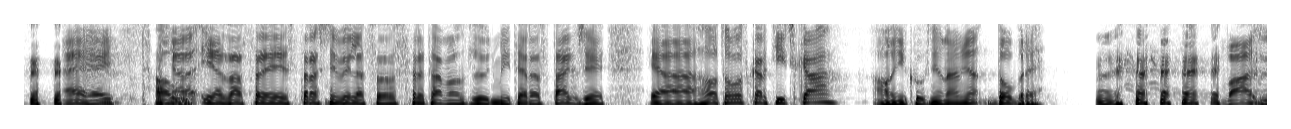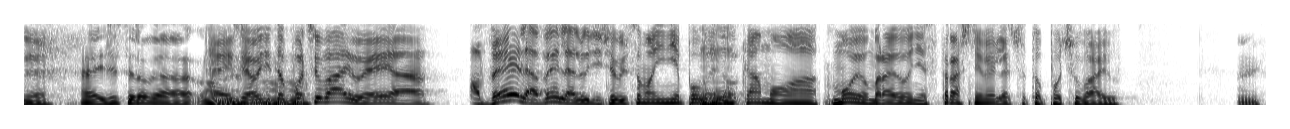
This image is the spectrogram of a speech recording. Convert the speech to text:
Hej, hej. Ja, ja zase strašne veľa sa stretávam s ľuďmi teraz tak, že ja hotovosť kartička a oni kúknú na mňa, dobre. Vážne. Hej, že si robia... Hej, že oni to počúvajú, hej, a, a veľa, veľa ľudí, čo by som ani nepovedal, mm. kamo, a v mojom rajone strašne veľa, čo to počúvajú. Hej.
